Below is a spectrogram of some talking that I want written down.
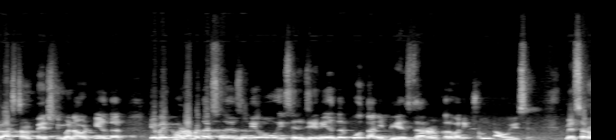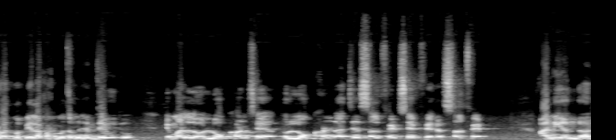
પ્લાસ્ટર પેસ્ટની બનાવટની અંદર, કે ભાઈ ઘણા બધા સંયોજન એવા હોય છે જેની અંદર પોતાની ભેજ ધારણ કરવાની ક્ષમતા હોય છે. મેં શરૂઆતમાં પહેલા પાઠમાં તમને સમજાવ્યું હતું કે માની લો લોખંડ છે, તો લોખંડના જે સલ્ફેટ છે ફેરસ સલ્ફેટ આની અંદર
